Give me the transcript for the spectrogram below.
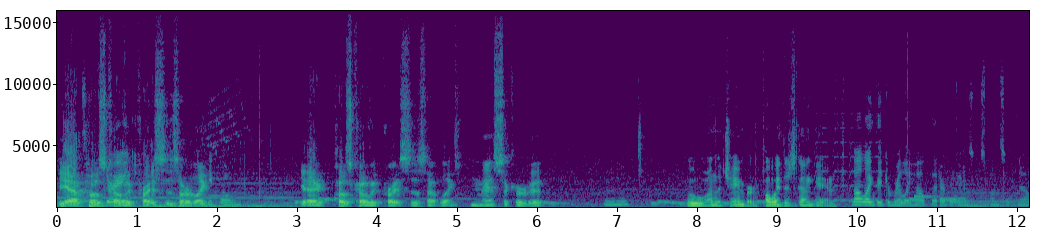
Yeah, post-COVID prices are like Keep going. Yeah, post-COVID prices have like massacred it. Mhm. Ooh, on the chamber. Oh wait, there's gun game. Not like they can really help that everything's expensive now.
